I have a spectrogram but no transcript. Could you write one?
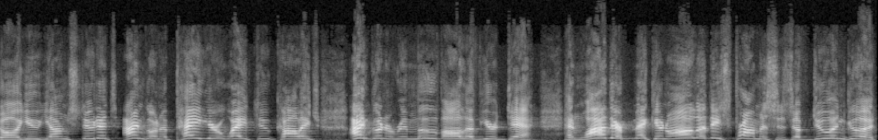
To all you young students, I'm going to pay your way through college. I'm going to remove all of your debt. And while they're making all of these promises of doing good,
